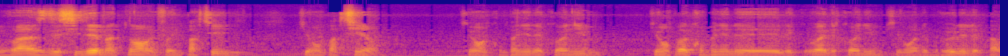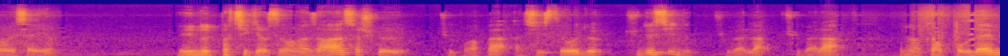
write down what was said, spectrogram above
on va se décider maintenant, il faut une partie qui vont partir, qui vont accompagner les Kohanim, qui vont pas accompagner les, les, qui vont aller brûler les paroles Saïr. Et une autre partie qui est restée dans la Zara, sache que tu ne pourras pas assister aux deux. Tu décides. Tu vas là, tu vas là. On n'a aucun problème.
